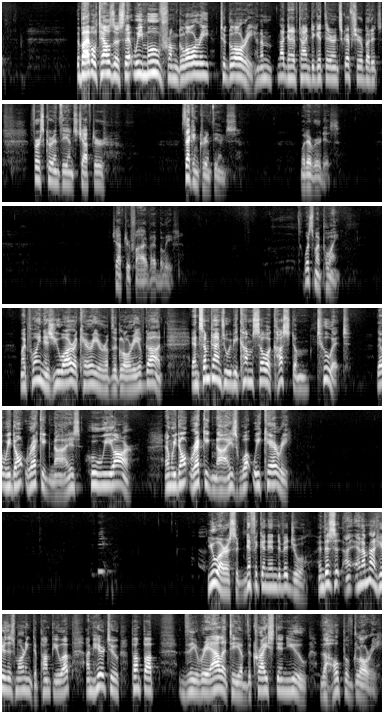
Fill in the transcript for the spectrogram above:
The Bible tells us that we move from glory to glory. And I'm not going to have time to get there in Scripture, but it's 1 Corinthians chapter, 2 Corinthians, whatever it is. Chapter 5, I believe. What's my point? My point is, you are a carrier of the glory of God. And sometimes we become so accustomed to it that we don't recognize who we are and we don't recognize what we carry. You are a significant individual. And this is, and I'm not here this morning to pump you up. I'm here to pump up the reality of the Christ in you, the hope of glory.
